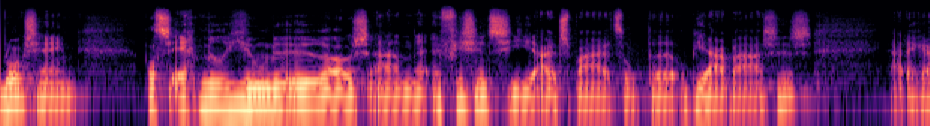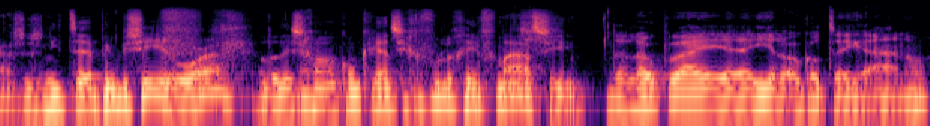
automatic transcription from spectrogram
blockchain. Wat ze echt miljoenen euro's aan eh, efficiency uitspaart op, eh, op jaarbasis. Ja, dat gaan ze dus niet eh, publiceren hoor. Want dat is gewoon concurrentiegevoelige informatie. Daar lopen wij hier ook al tegenaan hoor.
